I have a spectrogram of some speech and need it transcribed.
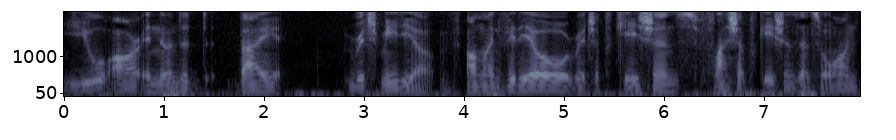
you are inundated by rich media, online video, rich applications, flash applications, and so on.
